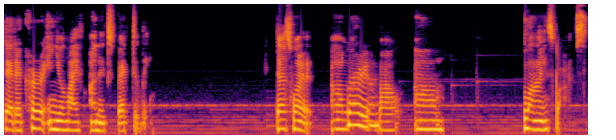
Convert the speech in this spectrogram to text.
that occur in your life unexpectedly. That's what I'm Right. about um blind spots.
